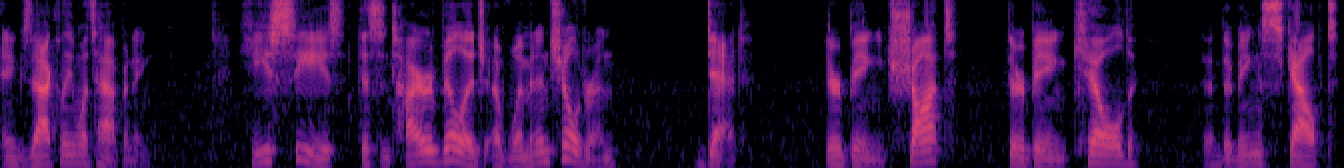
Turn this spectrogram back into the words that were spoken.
exactly what's happening. He sees this entire village of women and children dead. They're being shot, they're being killed, they're being scalped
